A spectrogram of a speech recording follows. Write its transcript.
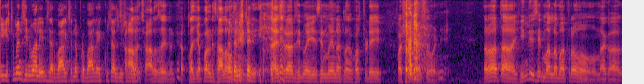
మీకు ఇష్టమైన సినిమాలు ఏంటి సార్? బాగా చిన్నప్పుడు బాగా ఎక్కువ సార్లు చాలా చాలా అంటే అట్లా చెప్పాలంటే చాలా నాగేశ్వరరావు గారి సినిమా ఏ సినిమా అయినా అట్లా ఫస్ట్ డే ఫస్ట్ డే చూసేవాడిని తర్వాత హిందీ సినిమాల్లో మాత్రం నాకు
